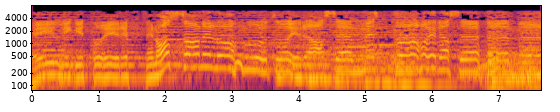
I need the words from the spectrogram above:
heilige Teure. Wenn uns eine Lohn teure Asemes, teure Asemes.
